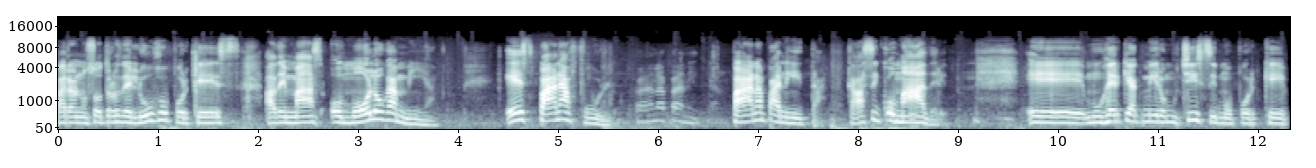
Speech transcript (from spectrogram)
para nosotros de lujo porque es además homóloga mía. Es pana full. Pana panita. Pana panita, casi comadre. Eh, mujer que admiro muchísimo porque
